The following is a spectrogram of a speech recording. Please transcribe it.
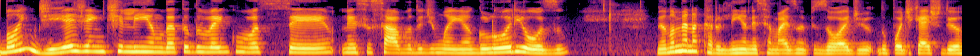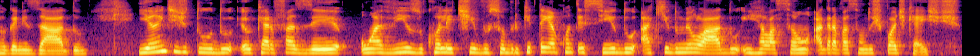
Bom dia, gente linda! Tudo bem com você nesse sábado de manhã glorioso? Meu nome é Ana Carolina, esse é mais um episódio do podcast do Organizado. E antes de tudo, eu quero fazer um aviso coletivo sobre o que tem acontecido aqui do meu lado em relação à gravação dos podcasts.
